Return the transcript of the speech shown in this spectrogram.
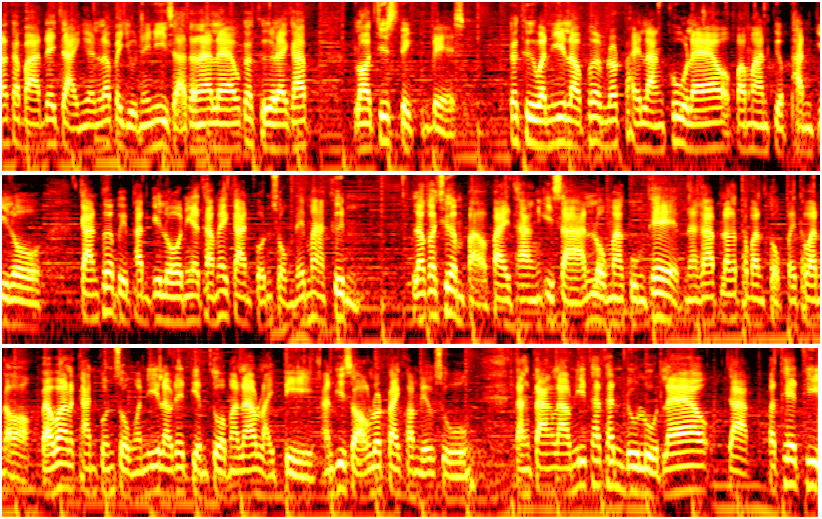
รัฐบาลได้จ่ายเงินแล้วไปอยู่ในหนี้สาธารณะแล้วก็คืออะไรครับ logistic base ก็คือวันนี้เราเพิ่มรถไฟรางคู่แล้วประมาณเกือบพันกิโล การเพิ่มไปพันกิโลเนี่ยทำให้การขนส่งได้มากขึ้น แล้วก็เชื่อมเปล่าไปทางอีสานลงมากรุงเทพนะครับ แล้วก็ตะวันตกไปตะวันออก แปลว่าการขนส่งวันนี้เราได้เตรียมตัวมาแล้วหลายปี อันที่สองรถไฟความเร็วสูง ต่างๆเหล่านี้ถ้าท่านดูหลูดแล้วจากประเทศที่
